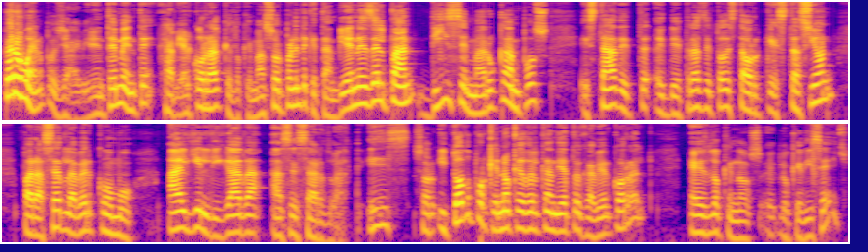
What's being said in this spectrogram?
Pero bueno, pues ya evidentemente Javier Corral, que es lo que más sorprende, que también es del PAN, dice Maru Campos, está detrás de toda esta orquestación para hacerla ver como alguien ligada a César Duarte. Es y todo porque no quedó el candidato de Javier Corral, es lo que nos lo que dice ella.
